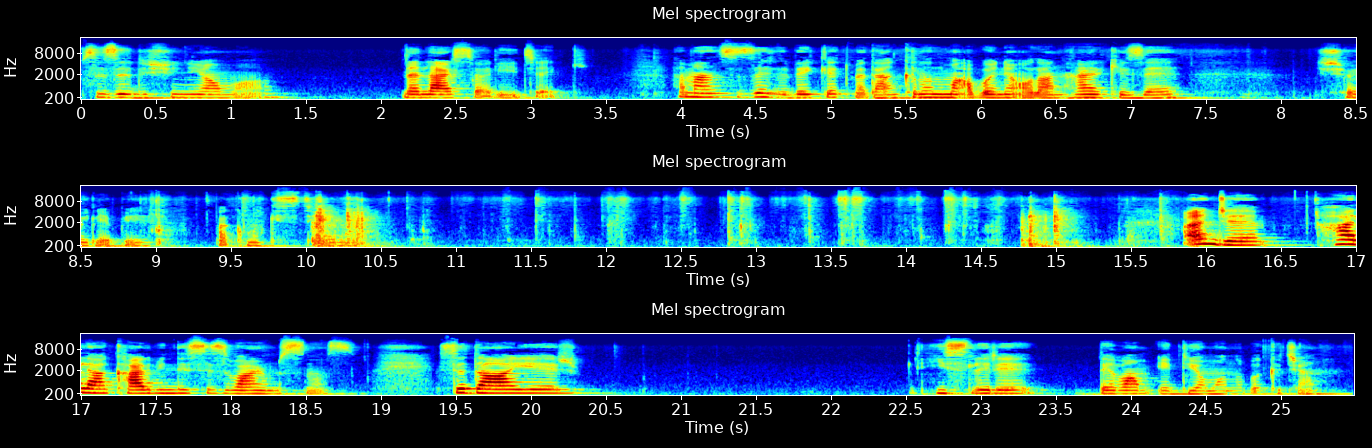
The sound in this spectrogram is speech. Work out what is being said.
Sizi düşünüyor mu? Neler söyleyecek? Hemen sizleri de bekletmeden kanalıma abone olan herkese şöyle bir bakmak istiyorum. Önce hala kalbinde siz var mısınız? Size dair hisleri devam ediyor mu ona bakacağım.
